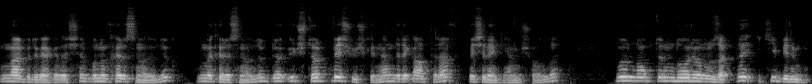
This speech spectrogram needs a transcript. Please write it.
ne yapıyorduk arkadaşlar? Bunun karısını alıyorduk. Bunun da karısını alıyorduk. 3, 4, 5 üçgeninden direkt alt taraf 5'e denk gelmiş oldu. Bu noktanın doğru yolun uzaklığı 2 birim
